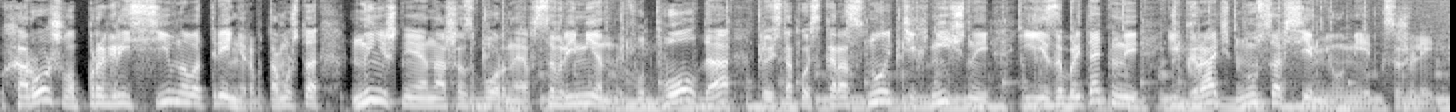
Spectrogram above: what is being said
хорошего, прогрессивного тренера, потому что нынешняя наша сборная в современный футбол, да, то есть такой скоростной, техничный и изобретательный, играть, ну, совсем не умеет, к сожалению.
